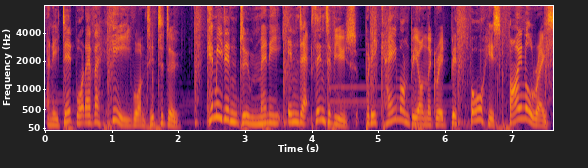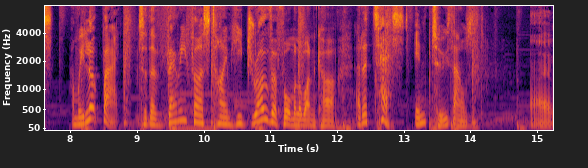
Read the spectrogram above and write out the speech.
and he did whatever he wanted to do. Kimi didn't do many in depth interviews, but he came on Beyond the Grid before his final race, and we look back to the very first time he drove a Formula One car at a test in 2000. I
